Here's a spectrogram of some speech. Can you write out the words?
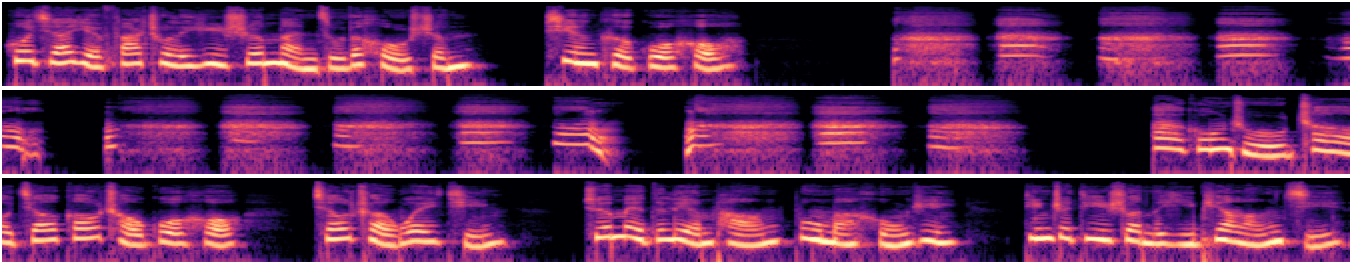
霍甲也发出了一声满足的吼声。片刻过后，公主赵傲娇高潮过后，娇喘未停，绝美的脸庞布满红晕。盯着地上的一片狼藉，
